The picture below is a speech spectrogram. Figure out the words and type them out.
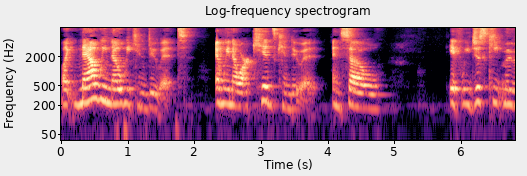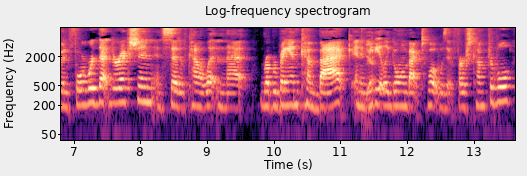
Like now we know we can do it and we know our kids can do it. And so if we just keep moving forward that direction instead of kind of letting that rubber band come back and immediately yeah. going back to what was at first comfortable,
